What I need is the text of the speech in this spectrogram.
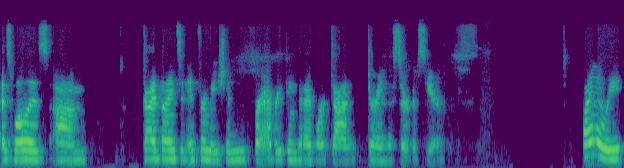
as well as um, guidelines and information for everything that I've worked on during the service year. Finally,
